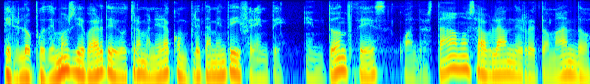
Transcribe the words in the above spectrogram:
pero lo podemos llevar de otra manera completamente diferente. Entonces, cuando estábamos hablando y retomando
